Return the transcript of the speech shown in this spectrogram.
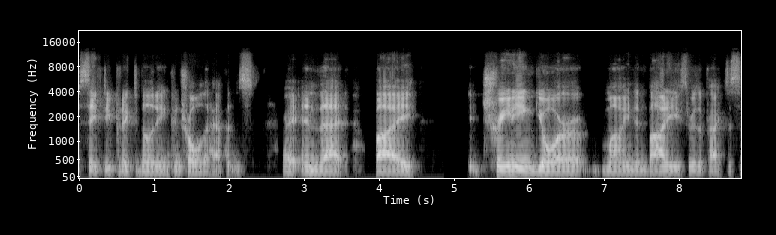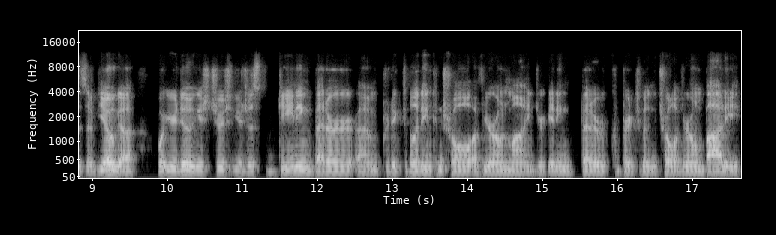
safety, predictability, and control that happens, right? And that by training your mind and body through the practices of yoga, what you're doing is just you're just gaining better um, predictability and control of your own mind. You're getting better predictability and control of your own body,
